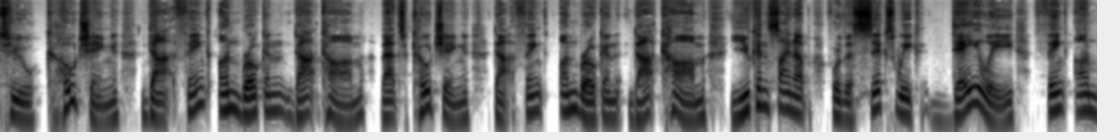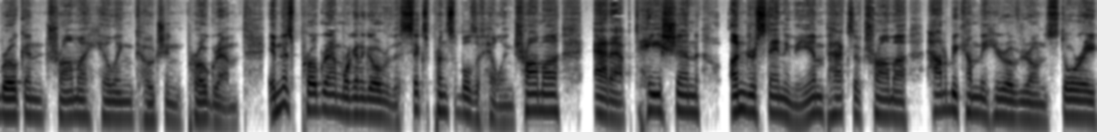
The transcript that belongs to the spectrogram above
to coaching.thinkunbroken.com, that's coaching.thinkunbroken.com, you can sign up for the six week daily Think Unbroken Trauma Healing Coaching Program. In this program, we're going to go over the six principles of healing trauma, adaptation, understanding the impacts of trauma, how to become the hero of your own story,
